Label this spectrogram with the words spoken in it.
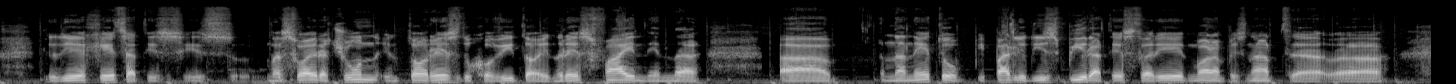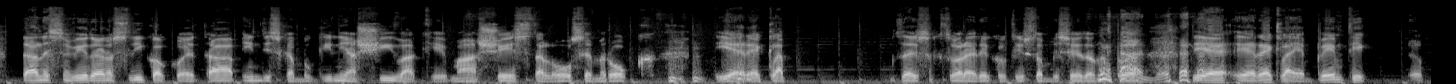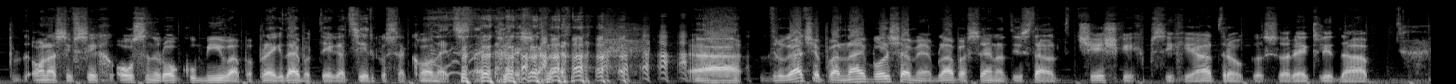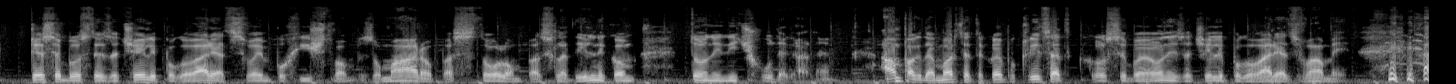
ljudje hecati iz, iz, na svoj račun in to res duhovito in res fajn. In, uh, uh, na netu in par ljudi zbira te stvari. Moram priznati, uh, danes sem videl eno sliko, ko je ta indijska boginja Šiva, ki ima šest ali osem rok, je rekla. Zdaj sem torej rekel tisto besedo. Je, je rekla, je Bemti, ona si vseh osem rok umiva, pa pravi, kdaj bo tega cirkusa konec. A, drugače pa najboljša mi je bila pa vseeno tista od čeških psihiatrov, ko so rekli, da če se boste začeli pogovarjati s svojim pohištvom, z omaro, pa stolom, pa s hladilnikom, to ni nič hudega. Ne? Ampak da morate takoj poklicati, ko se bodo oni začeli pogovarjati z vami.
